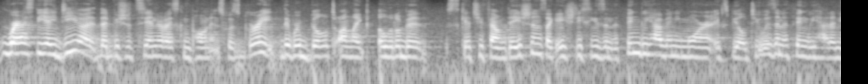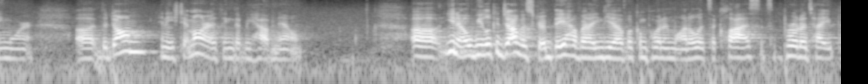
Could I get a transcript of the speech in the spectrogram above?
whereas the idea that we should standardize components was great, they were built on like a little bit sketchy foundations, like HTC isn't a thing we have anymore, XBL2 isn't a thing we had anymore. Uh, the DOM and HTML are a thing that we have now. Uh, you know, we look at JavaScript, they have an idea of a component model, it's a class, it's a prototype.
